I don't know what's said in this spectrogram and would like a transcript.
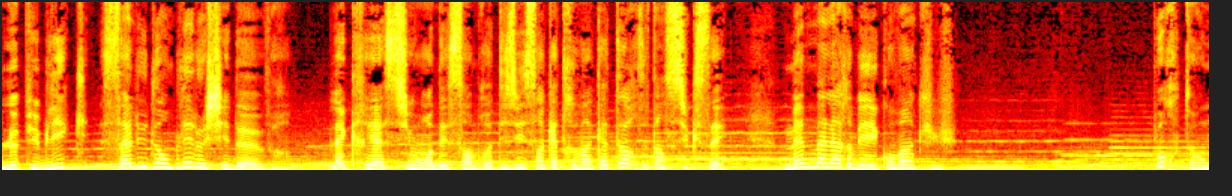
Le public salue d'emblée le chef-d'œuvre. La création en décembre 1894 est un succès. Même Mallarmé est convaincu. Pourtant,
